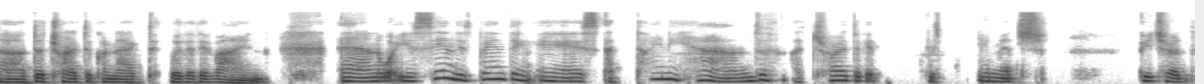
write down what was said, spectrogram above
uh, to try to connect with the divine. And what you see in this painting is a tiny hand. I tried to get this image featured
